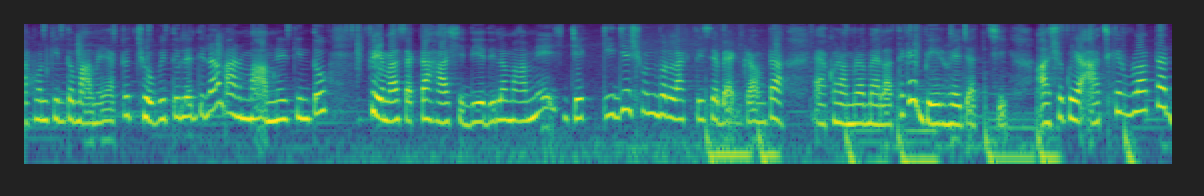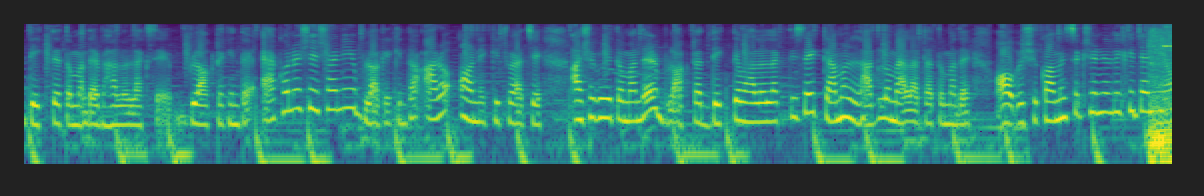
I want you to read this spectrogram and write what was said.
এখন কিন্তু মামির একটা ছবি তুলে দিলাম। আর মামনির কিন্তু ফেমাস একটা হাসি দিয়ে দিলাম মামনি, যে কি যে সুন্দর লাগতেছে ব্যাকগ্রাউন্ডটা এখন আমরা মেলা থেকে বের হয়ে যাচ্ছি। আশা করি আজকের ব্লগটা দেখতে তোমাদের ভালো লাগছে। ব্লগটা কিন্তু এখনও শেষ হয়নি ব্লগে কিন্তু আরও অনেক কিছু আছে। আশা করি তোমাদের ব্লগটা দেখতে ভালো লাগতেছে। কেমন লাগল মেলাটা তোমাদের? অবশ্যই কমেন্ট সেকশনে লিখে জানিও।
